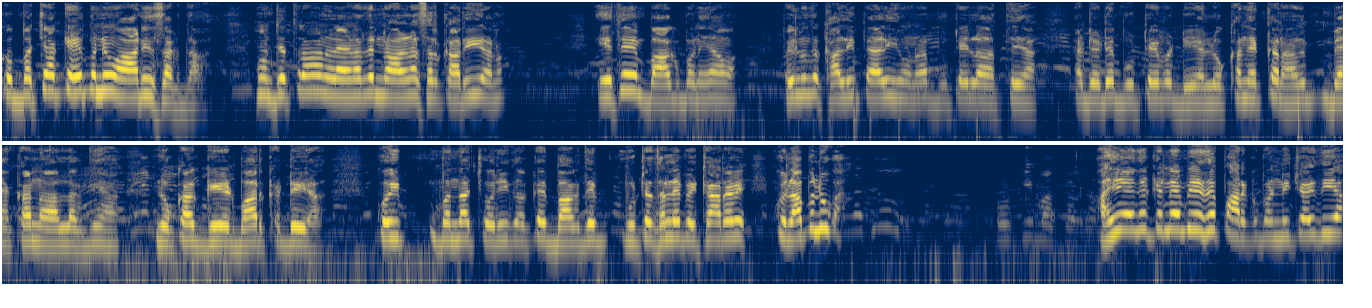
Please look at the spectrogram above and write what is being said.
ਕੋਈ ਬੱਚਾ ਕਿਸੇ ਬੰਨੋਂ ਆ ਨਹੀਂ ਸਕਦਾ। ਹੁਣ ਜਿਸ ਤਰ੍ਹਾਂ ਲੈਣਾ ਦੇ ਨਾਲ ਨਾਲ ਸਰਕਾਰੀ ਆ ਨਾ ਇੱਥੇ ਬਾਗ ਬਣਿਆ ਵਾ। ਪਹਿਲਾਂ ਤਾਂ ਖਾਲੀ ਪੈਲੀ ਹੋਣਾ ਬੂਟੇ ਲਾਤੇ ਆ। ਐਡੇ ਐਡੇ ਬੂਟੇ ਵੱਡੇ ਆ। ਲੋਕਾਂ ਦੇ ਘਰਾਂ ਦੇ ਬੈਕਾਂ ਨਾਲ ਲੱਗਦੀਆਂ। ਲੋਕਾਂ ਗੇਟ ਬਾਹਰ ਕੱਢੇ ਆ। ਕੋਈ ਬੰਦਾ ਚੋਰੀ ਕਰਕੇ ਬਾਗ ਦੇ ਬੂਟੇ ਥੱਲੇ ਬੈਠਾ ਰਵੇ ਕੋਈ ਲੱਭ ਲੂਗਾ? ਹੁਣ ਕੀ ਮੰਗ ਕਰਦੇ? ਅਸੀਂ ਇਹਦੇ ਕਹਿੰਦੇ ਵੀ ਇੱਥੇ ਪਾਰਕ ਬਣਨੀ ਚਾਹੀਦੀ ਆ।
